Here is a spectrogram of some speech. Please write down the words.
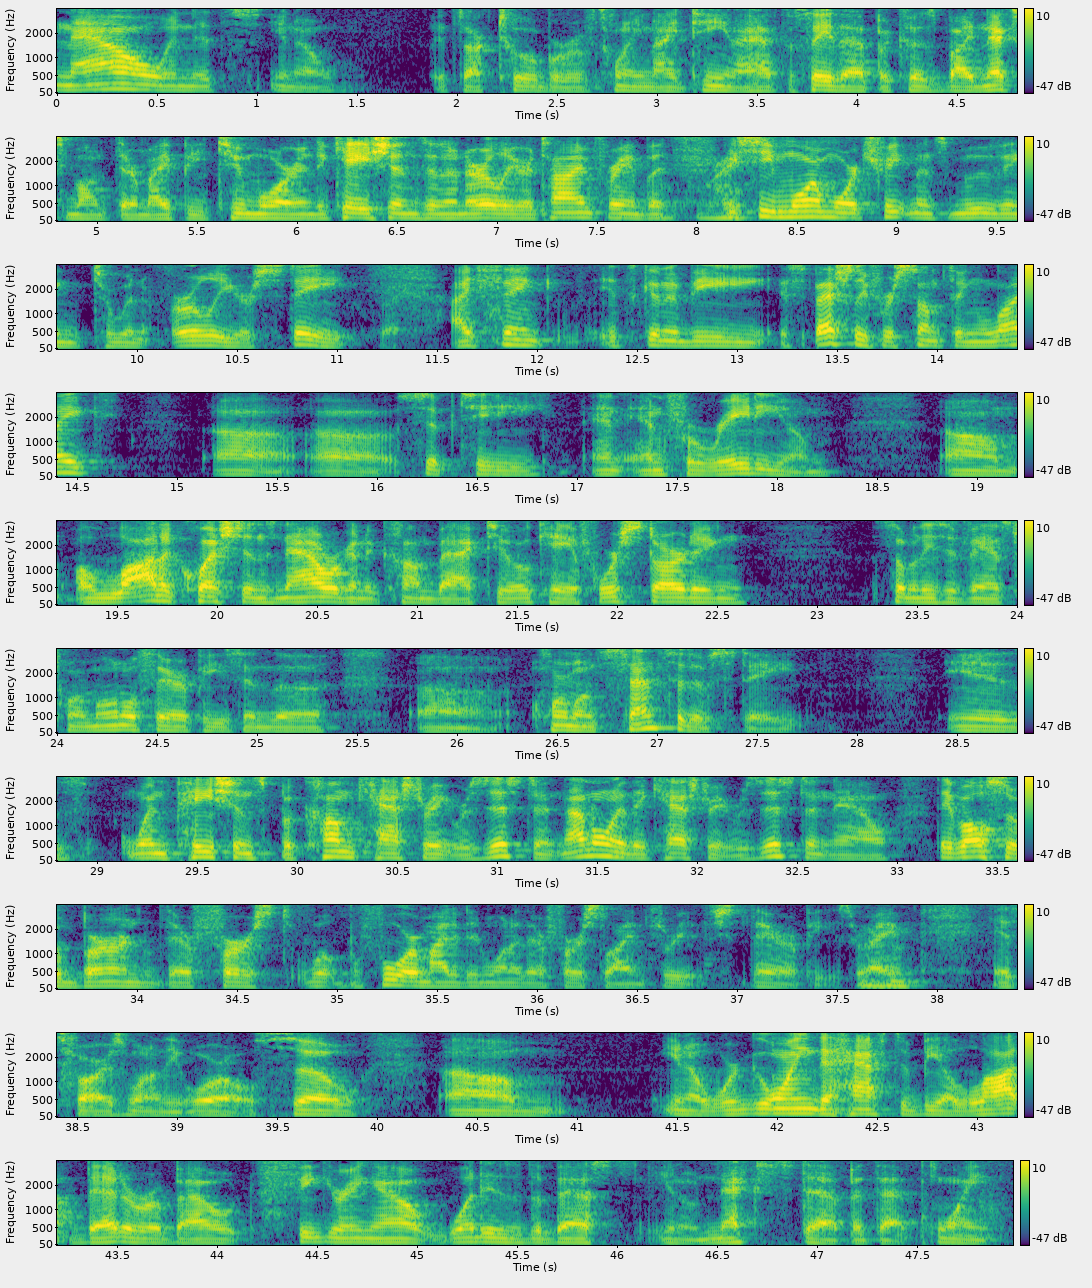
now and it's you know it's October of 2019. I have to say that because by next month there might be two more indications in an earlier time frame. But right. you see more and more treatments moving to an earlier state. Right. I think it's going to be, especially for something like uh, uh, and, and for radium, um, a lot of questions now are going to come back to okay, if we're starting some of these advanced hormonal therapies in the uh, hormone sensitive state, is when patients become castrate resistant, not only are they castrate resistant now, they've also burned their first, what before might have been one of their first line three therapies, right? Mm-hmm. As far as one of the orals. So, um, you know, we're going to have to be a lot better about figuring out what is the best, you know, next step at that point.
